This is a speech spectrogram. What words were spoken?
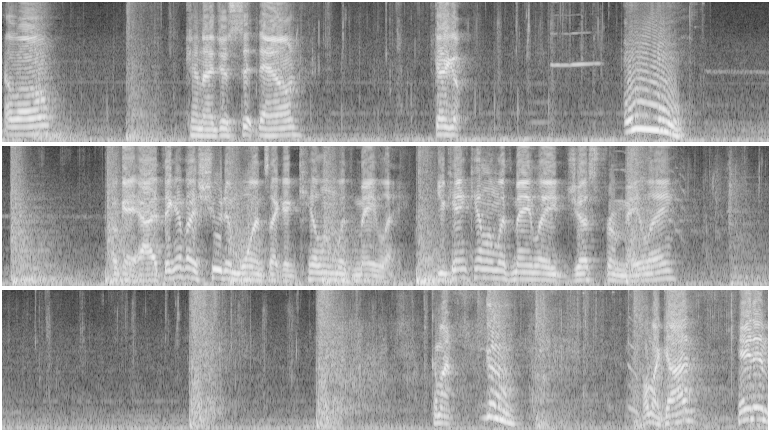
Hello? Can I just sit down? Gotta go. Ooh! Okay, I think if I shoot him once, I can kill him with melee. You can't kill him with melee just from melee. Come on. Oh my god. Hit him!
